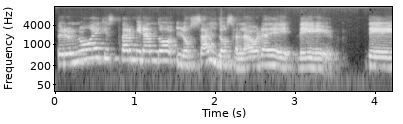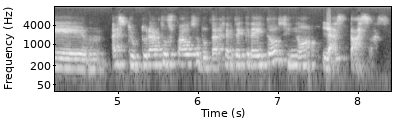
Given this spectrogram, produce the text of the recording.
Pero no hay que estar mirando los saldos a la hora de, de, de estructurar tus pagos a tu tarjeta de crédito, sino las tasas.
